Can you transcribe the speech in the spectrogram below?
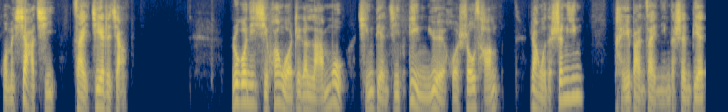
我们下期再接着讲。如果你喜欢我这个栏目，请点击订阅或收藏，让我的声音陪伴在您的身边。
